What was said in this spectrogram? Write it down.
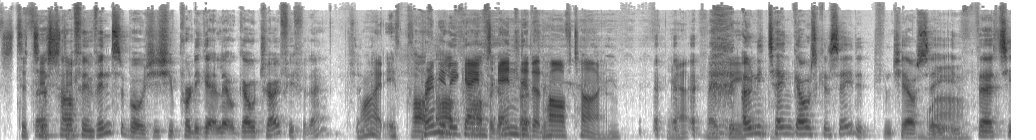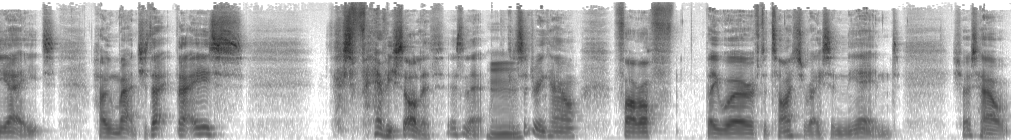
statistic. First half invincibles. You should probably get a little gold trophy for that. Right. If Half- Premier League half games a goal ended at half time, yeah, they'd be. Only ten goals conceded from Chelsea in thirty-eight home matches. That that is that's very solid, isn't it? Hmm. Considering how far off they were of the title race in the end, shows how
